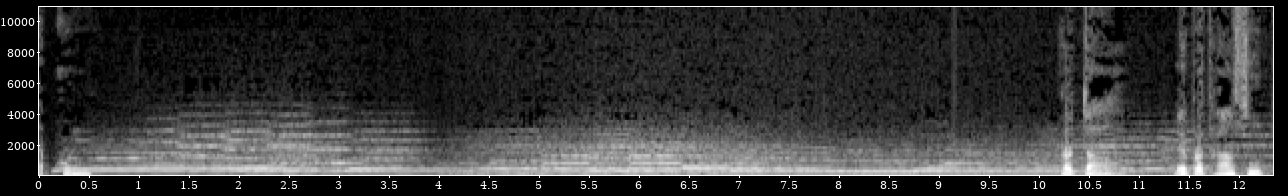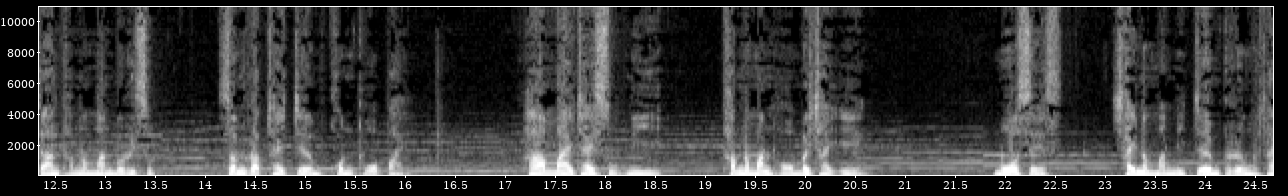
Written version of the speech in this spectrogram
กับคุณ พระเจ้าได้ประทานสูตรการทำน้ำมันบริสุทธิ์สำหรับใช้เจิมคนทั่วไป ห้ามไม่ให้ใช้สูตรนี้ทำน้ำมันหอมไว้ใช้เอง โมเสสใช้น้ำมันนี้เจิมเครื่องมาใช้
